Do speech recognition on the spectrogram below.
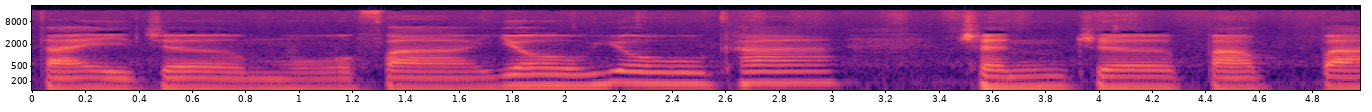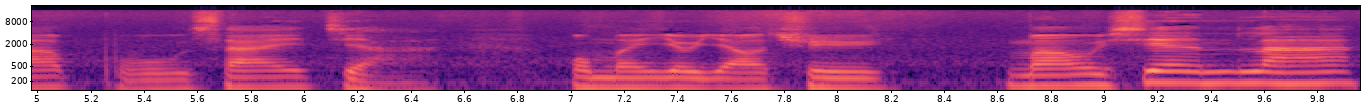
带着魔法悠悠卡，趁着爸爸不在家，我们又要去冒险啦！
